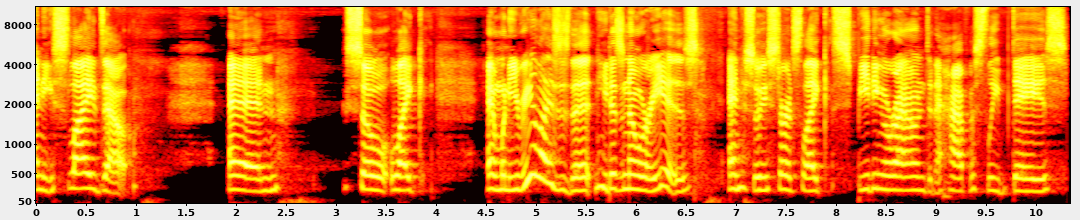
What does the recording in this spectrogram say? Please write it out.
and he slides out, and so like, and when he realizes that he doesn't know where he is. And so he starts like speeding around in a half asleep daze.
